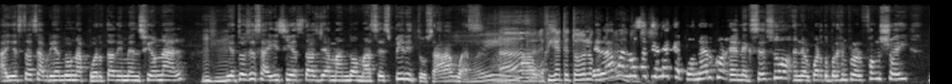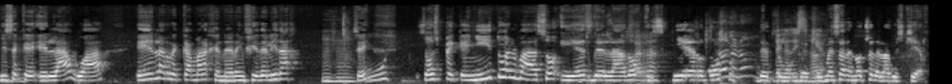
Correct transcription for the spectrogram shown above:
ahí estás abriendo una puerta dimensional y entonces ahí sí estás llamando a más espíritus, a aguas. Ay. Ah, Aguas. fíjate todo lo que El agua no se tiene que poner con, en exceso en el cuarto. Por ejemplo, el feng shui dice que el agua en la recámara genera infidelidad. ¿Sí? Eso es pequeñito el vaso y es del lado izquierdo de tu, de mesa de noche del lado izquierdo.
